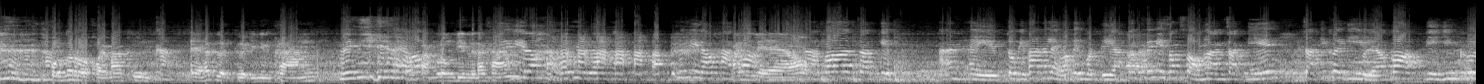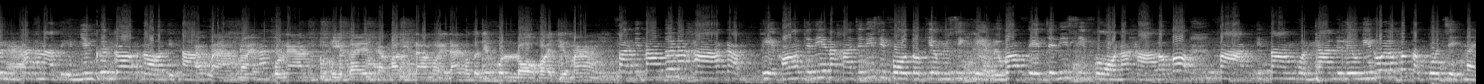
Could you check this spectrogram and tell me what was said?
ค่ะคนก็รอคอยมากขึ้น ค่ะ แต่ถ้าเกิดเกิดอีกหนึ่งครั้งไม่มีแล้วต้องฝังลงดินเลยนะคะ ไม่มีแล้วค่ะไม่มีแล้วค่ะไม่มีแล้วค่ะไม่มีแล้ว ค่ะก็จะเก็บอันไอตัวผิดพลาดนั่นแหละว่าเป็นบทเรียนก็ไม่มีซ้ำสองหลังจากนี้ จากที่เคยดีอยู่แล้วก็ดียิ่งขึ้น พัฒนาตัวเองยิ่งขึ้นก็รอติดตามฝากหน่อยผลงานเพจอะไรกลับมาติดตามหน่อยได้เพราะตอนนี้คนรอคอยเยอะมาก ฝากติดตามด้วยนะคะ กับเพจของน้องเจนนี่นะคะเจนนี่ซีโฟโตเกียวมิวสิกเพจหรือว่าเฟซเจนนี่ซีโฟนะคะ แล้วก็ฝากติดตามผลงานเร็วๆนี้ด้วยแล้วก็กับโปรเจกต์ใหม่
